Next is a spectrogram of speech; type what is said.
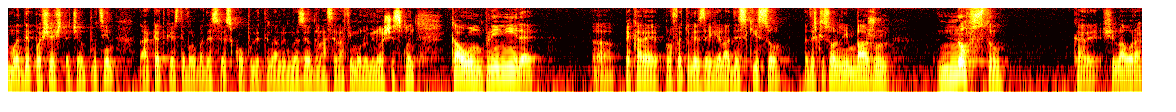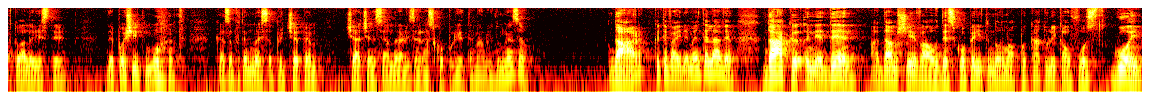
mă depășește cel puțin, dar cred că este vorba despre scopul etern al lui Dumnezeu de la Serafimul Luminos și Sfânt, ca o împlinire uh, pe care profetul Ezechiel a deschis-o, a deschis-o în limbajul nostru, care și la ora actuală este depășit mult, ca să putem noi să pricepem ceea ce înseamnă realizarea scopului etern al lui Dumnezeu. Dar câteva elemente le avem. Dacă în Eden Adam și Eva au descoperit în urma păcatului că au fost goi,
